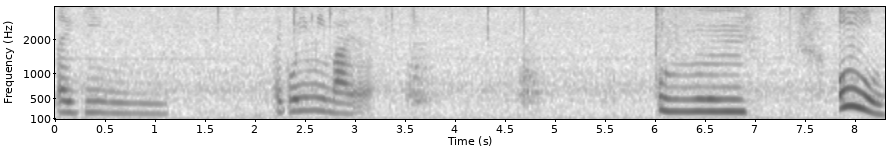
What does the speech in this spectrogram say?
Like, do you mean? Like, what do you mean by it? Um. Oh,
